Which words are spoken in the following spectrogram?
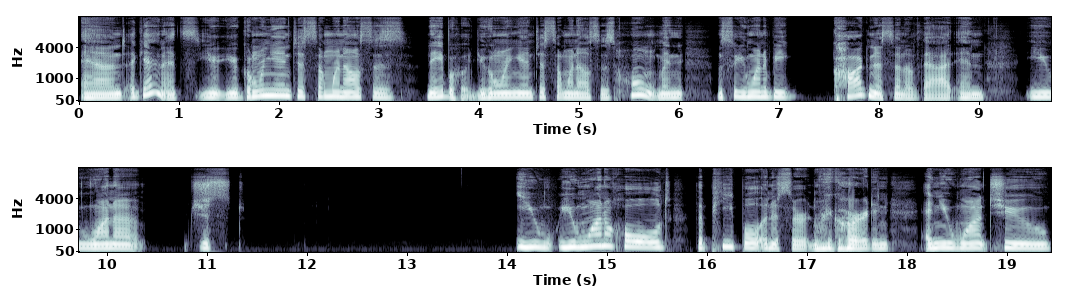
And again, it's you, you're going into someone else's neighborhood, you're going into someone else's home. And, and so you want to be cognizant of that and you want to just you you want to hold the people in a certain regard and and you want to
